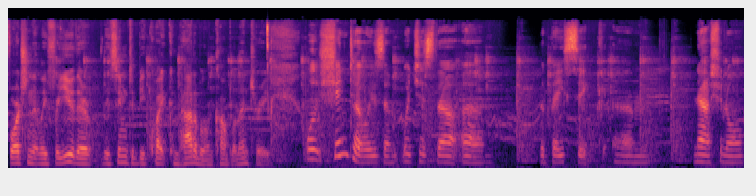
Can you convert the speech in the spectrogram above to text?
fortunately for you, they they seem to be quite compatible and complementary. Well, Shintoism, which is the uh, the basic um, national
